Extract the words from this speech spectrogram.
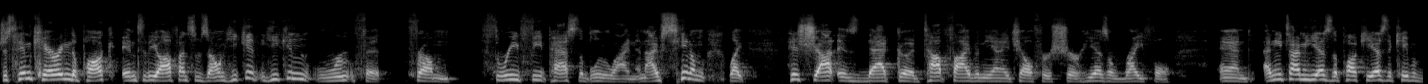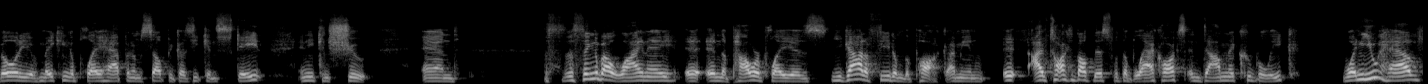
just him carrying the puck into the offensive zone. He can he can roof it from three feet past the blue line, and I've seen him like his shot is that good, top five in the NHL for sure. He has a rifle, and anytime he has the puck, he has the capability of making a play happen himself because he can skate and he can shoot, and the thing about Laine in the power play is you got to feed him the puck. I mean, it, I've talked about this with the Blackhawks and Dominik Kubalik. When you have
